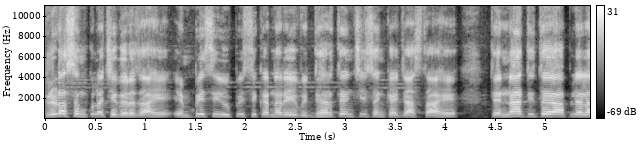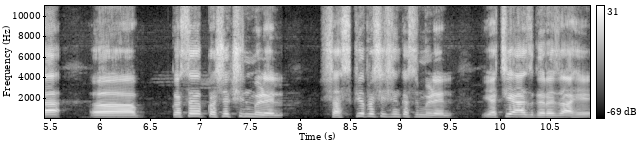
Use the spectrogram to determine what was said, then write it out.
क्रीडा संकुलाची गरज आहे. M P S C U P S C करणारे विद्यार्थ्यांची संख्या जास्त आहे. त्यांना तिथं आपल्याला कसं प्रशिक्षण मिळेल शासकीय प्रशिक्षण कसं मिळेल याची आज गरज आहे.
